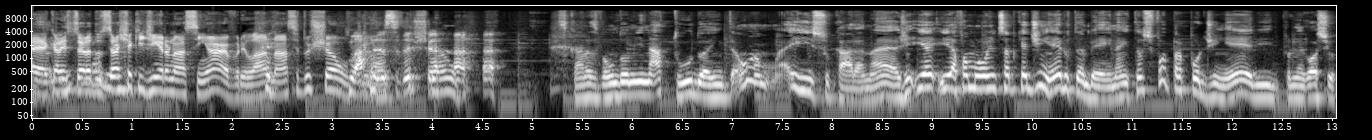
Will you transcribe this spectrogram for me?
É, aquela história do. Você acha que dinheiro nasce em árvore? Lá nasce do chão. Lá nasce do chão. Os caras vão dominar tudo aí. Então é isso, cara, né? E a, e a Fórmula 1 a gente sabe que é dinheiro também, né? Então se for para pôr dinheiro e pro negócio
